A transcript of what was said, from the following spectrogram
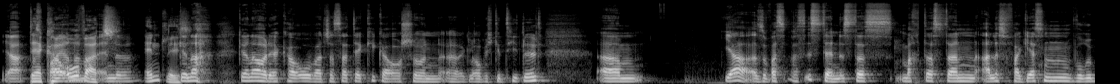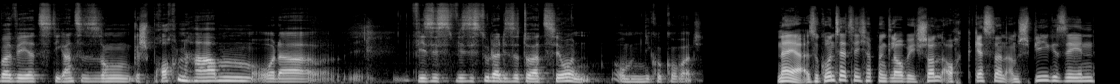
Ja, der K.O.Wac, endlich. Genau, genau der K.O.Wac, das hat der Kicker auch schon, äh, glaube ich, getitelt. Ähm, ja, also was, was ist denn? Ist das, macht das dann alles vergessen, worüber wir jetzt die ganze Saison gesprochen haben? Oder wie siehst, wie siehst du da die Situation um Nico Kovac? Naja, also grundsätzlich hat man, glaube ich, schon auch gestern am Spiel gesehen,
